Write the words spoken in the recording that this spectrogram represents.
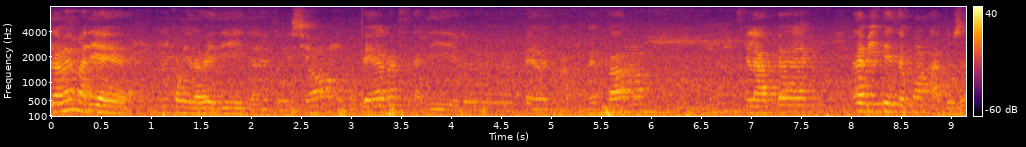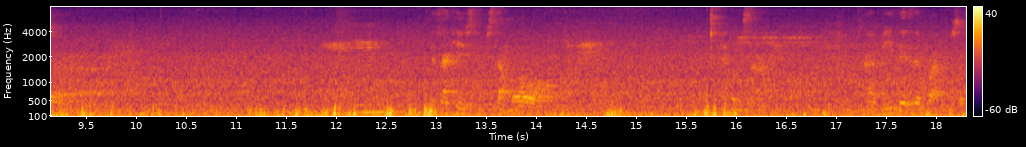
la même manière, comme je l'avais dit dans l'introduction, mon père, c'est-à-dire le père de ma première femme, elle a fait habiter ce point à 12 heures. C'est ça qui justifie sa mort. C'est comme ça. Habiter ce point à 12 heures.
